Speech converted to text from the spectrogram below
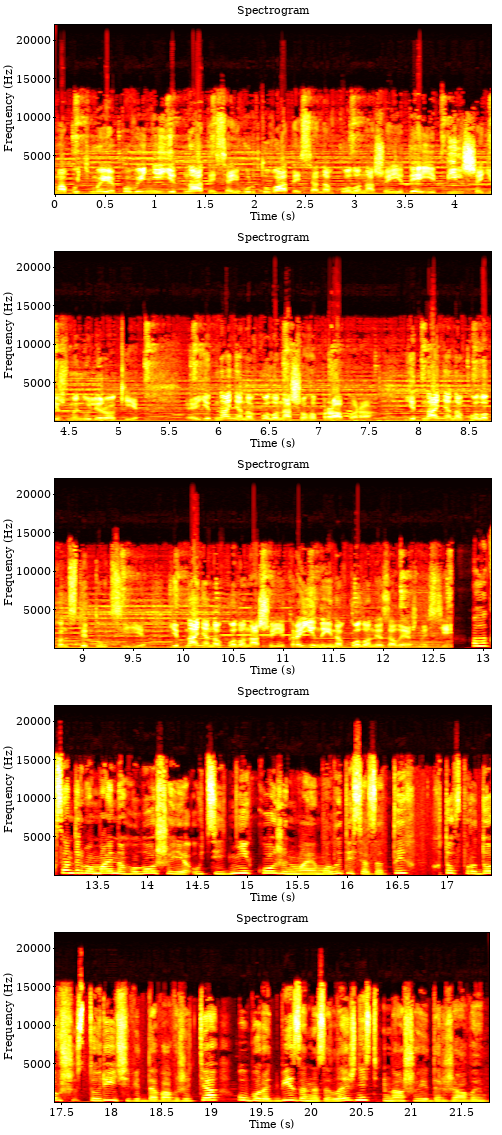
мабуть, ми повинні єднатися і гуртуватися навколо нашої ідеї більше ніж минулі роки. Е, Єднання навколо нашого прапора, єднання навколо конституції, єднання навколо нашої країни і навколо незалежності. Олександр Мамай наголошує, у ці дні кожен має молитися за тих, хто впродовж сторіч віддавав життя у боротьбі за незалежність нашої держави.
